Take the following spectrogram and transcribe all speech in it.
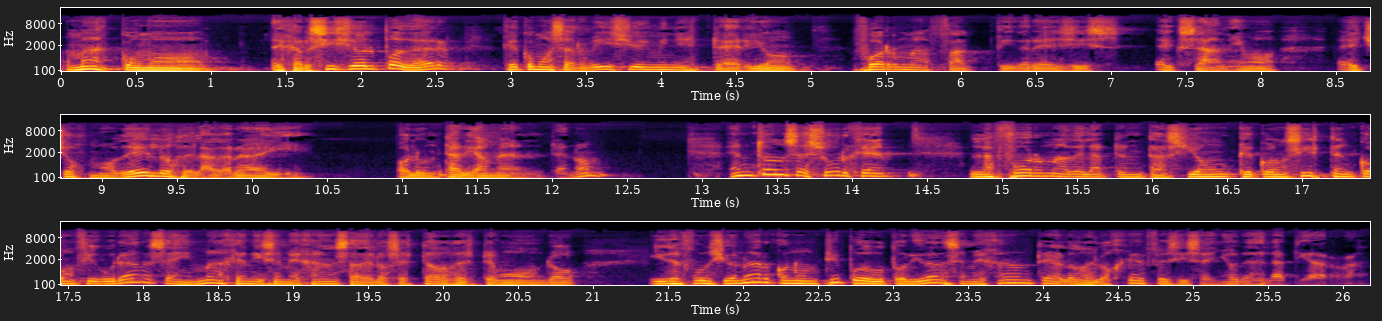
Más como ejercicio del poder que como servicio y ministerio, forma facti gregis ex animo, hechos modelos de la Grey voluntariamente, ¿no? Entonces surge la forma de la tentación que consiste en configurarse a imagen y semejanza de los estados de este mundo y de funcionar con un tipo de autoridad semejante a los de los jefes y señores de la tierra.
